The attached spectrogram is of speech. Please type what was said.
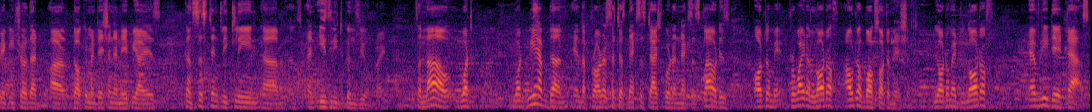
making sure that our documentation and API is consistently clean um, and easy to consume, right? So now, what what we have done in the products such as Nexus Dashboard and Nexus Cloud is automate, provide a lot of out-of-box automation. We automate a lot of everyday task.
